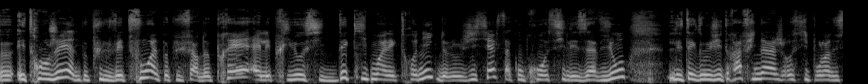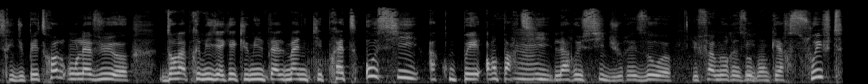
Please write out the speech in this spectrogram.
euh, étranger, elle ne peut plus lever de fonds, elle ne peut plus faire de prêts, elle est privée aussi d'équipements électroniques, de logiciels. Ça comprend aussi les avions, les technologies de raffinage aussi pour l'industrie du pétrole. On l'a vu euh, dans l'après-midi, il y a quelques minutes, l'Allemagne qui est prête aussi à couper en partie la Russie du réseau, euh, du fameux réseau bancaire SWIFT.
